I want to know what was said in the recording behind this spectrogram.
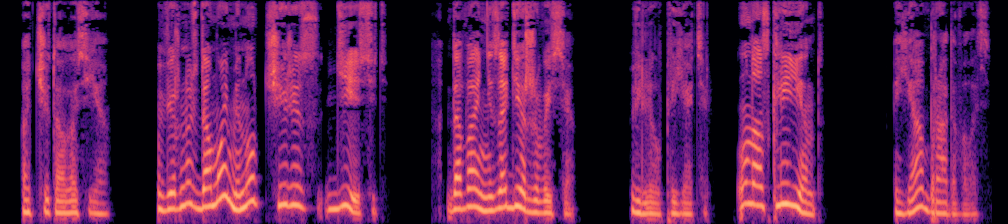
— отчиталась я. «Вернусь домой минут через десять». «Давай, не задерживайся», — велел приятель. «У нас клиент». Я обрадовалась.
